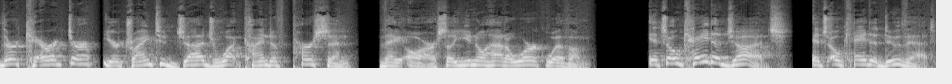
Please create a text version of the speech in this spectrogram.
their character. You're trying to judge what kind of person they are so you know how to work with them. It's okay to judge. It's okay to do that.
